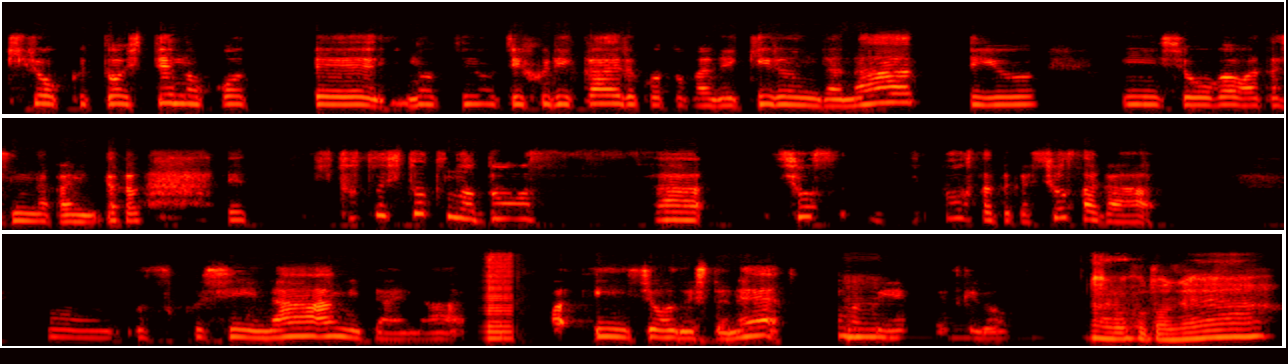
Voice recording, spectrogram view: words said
記録として残って後々振り返ることができるんだなっていう印象が私の中にだからえ一つ一つの動作所動作というか所作が、うん、美しいなみたいな印象でしたね。うまく言えないですけど。なるほどね。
